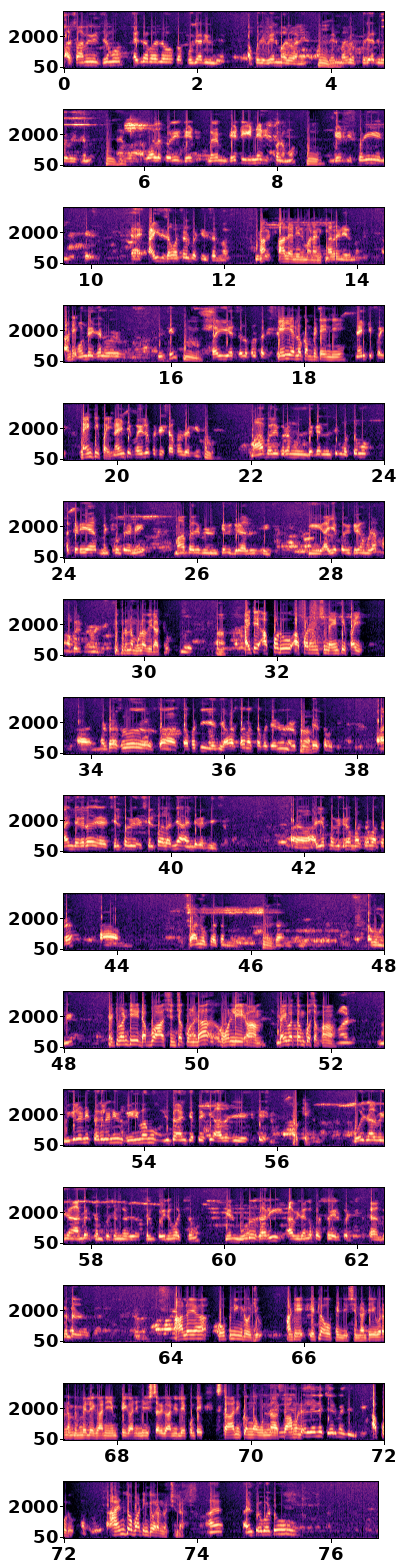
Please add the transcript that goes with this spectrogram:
ఆ స్వామి పిలిచినాము హైదరాబాద్లో ఒక పూజారి ఉండే. ఆ పూజ వేణుమాధవ్ అని. వేణుమాధవ్ పూజారిని కూడా పిలిచినాము వాళ్ళతో డేట్ మనం డేట్ ఇన్నే తీసుకున్నాము. డేట్ తీసుకొని ఐదు సంవత్సరాలు పట్టింది సార్ మాకు. ఆలయ నిర్మాణానికి? ఆలయ నిర్మాణం అంటే- ఫౌండేషన్ నుంచి. ఫైవ్ ఇయర్స్ లోపల ప్రతిష్ట ఏ ఇయర్లో కంప్లీట్ అయింది? Ninety five. Ninety five. Ninety ఫైవ్లో ప్రతిష్టాపన జరిగింది. మహాబలిపురం దగ్గర నుంచి మొత్తము అక్కడే మంచుకుంటారని మహాబలిపురం నుంచి విగ్రహాలు. ఈ అయ్యప్ప విగ్రహం కూడా మహాబలిపురం ఇప్పుడున్న మూల విరాట్. అయితే అప్పుడు అప్పటి నుంచి నైన్టీ ఫైవ్. ఆ మద్రాస్లో స్థపతి ఏది? ఆస్థాన స్థపతి అని ఉన్నాడు స్థపతి. ఆయన దగ్గర శిల్ప శిల్పాలన్నీ ఆయన దగ్గర ఆ, అయ్యప్ప విగ్రహం మాత్రం అక్కడ ఆ, స్వామి ఒక అతను ఎటువంటి డబ్బు ఆశించకుండా ఓన్లీ దైవత్వం కోసం మిగిలిన తగలని మినిమం ఇంత అని చెప్పేసి ఆలోచన చేసి చేసినాం. ఓకే. భోజనాలు అందరు సంతోషంగా పోయినాము వచ్చినాము నేను మూడోసారి ఆ విధంగా బస్సు ఏర్పడింది గంట ఆలయ ఓపెనింగ్ రోజు అంటే ఎట్లా ఓపెన్ చేసిండు? అంటే ఎవరైనా ఎమ్మెల్యే గానీ ఎంపీ గానీ మినిస్టర్ గానీ లేకుంటే స్థానికంగా ఉన్న స్వాములు చైర్మన్ అప్పుడు. ఆయనతో పాటు ఇంకెవరైనా వచ్చిండ్రా? ఆ- ఆయనతో పాటు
